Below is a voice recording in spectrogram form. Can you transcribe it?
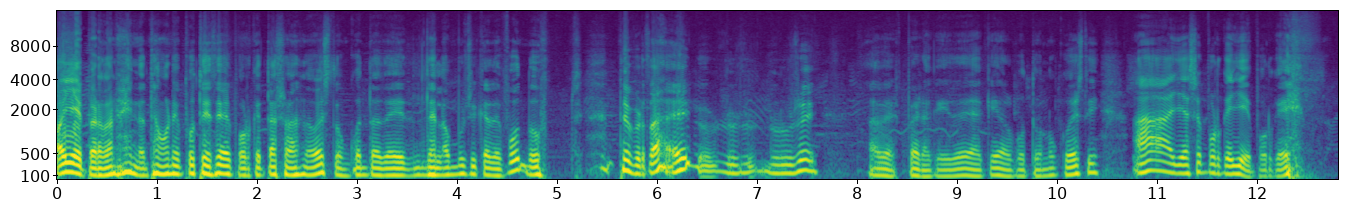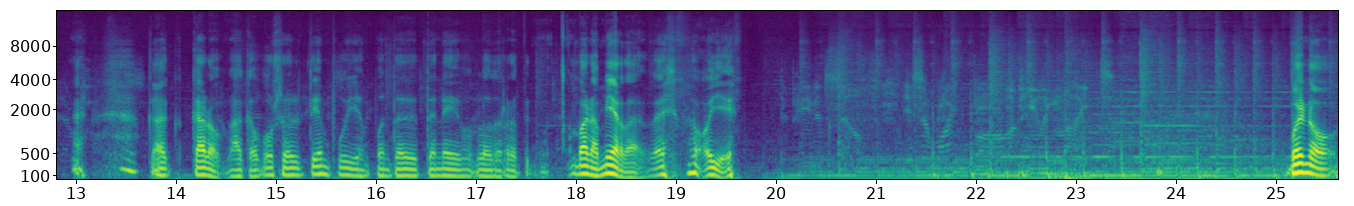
Oye, perdona, no tengo ni puta de por qué estás hablando esto en cuenta de, la música de fondo. De verdad, ¿eh? No, lo sé. A ver, espera, que idea aquí al botonuco este. Ah, ya sé por qué, ye, porque... Claro, acabóse el tiempo y en cuenta de tener lo de repetir... Bueno, mierda, ¿eh? oye. Bueno,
